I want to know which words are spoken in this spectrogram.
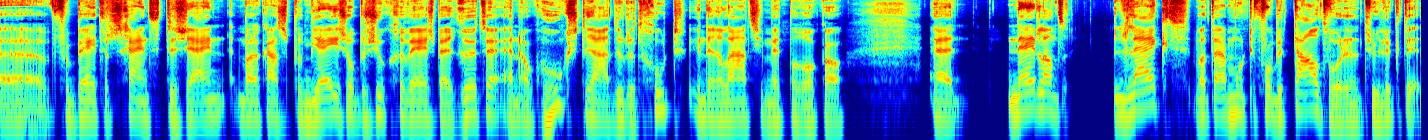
eh, verbeterd schijnt te zijn. Marokkaanse premier is op bezoek geweest bij Rutte. En ook Hoekstra doet het goed in de relatie met Marokko. Eh, Nederland lijkt, wat daar moet voor betaald worden natuurlijk.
